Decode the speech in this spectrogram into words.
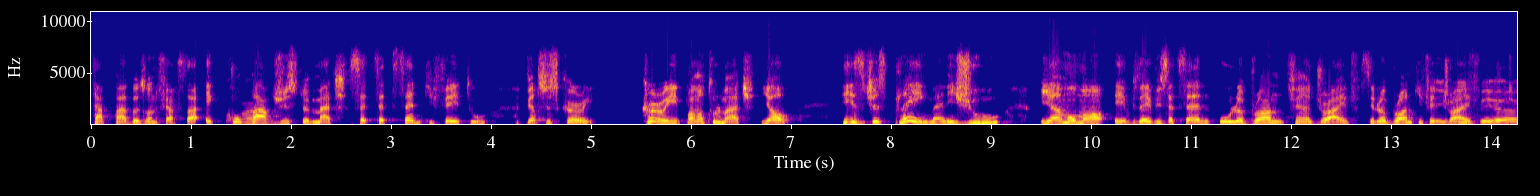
T'as pas besoin de faire ça. Et compare juste le match, cette, cette scène qu'il fait et tout, versus Curry. Curry, pendant tout le match, yo, he's just playing, man. Il joue. Il y a un moment, et vous avez vu cette scène où LeBron fait un drive. C'est LeBron qui fait le drive. Il fait, euh,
